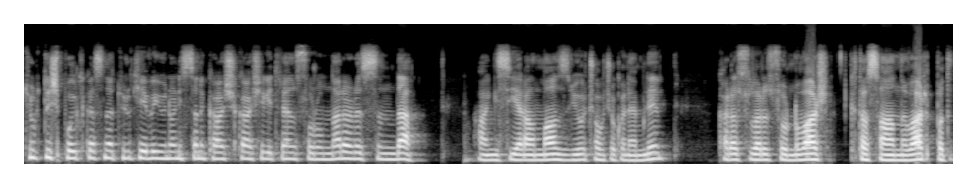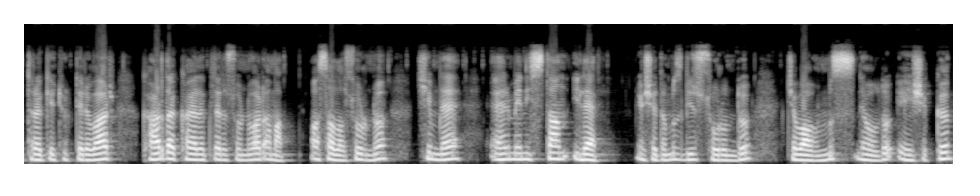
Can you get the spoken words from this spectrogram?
Türk dış politikasında Türkiye ve Yunanistan'ı karşı karşıya getiren sorunlar arasında hangisi yer almaz diyor. Çok çok önemli. Karasuları sorunu var, kıta sahanlığı var, Batı Trakya Türkleri var, Kardak kayalıkları sorunu var ama Asala sorunu Çim'le Ermenistan ile yaşadığımız bir sorundu. Cevabımız ne oldu? E şıkkı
